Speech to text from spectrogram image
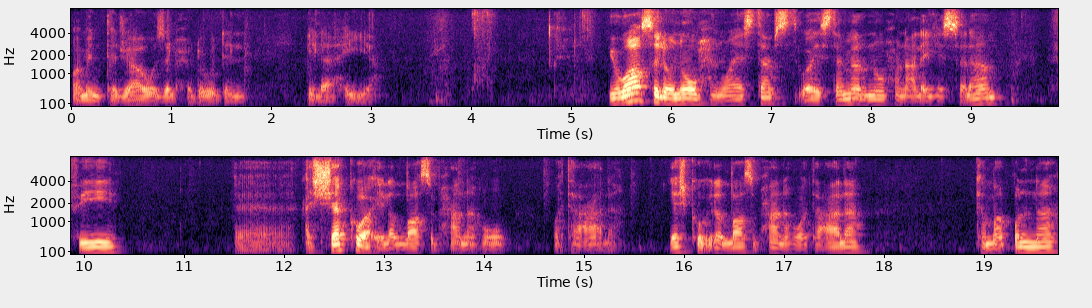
ومن تجاوز الحدود الإلهية. يواصل نوح ويستمر نوح عليه السلام في آه، الشكوى إلى الله سبحانه وتعالى. يشكو إلى الله سبحانه وتعالى كما قلنا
